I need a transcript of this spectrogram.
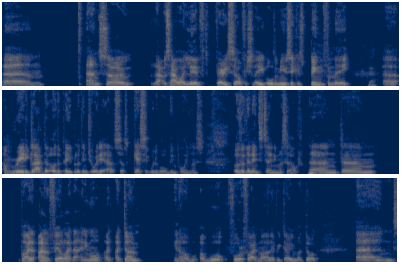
um, and so that was how I lived, very selfishly. All the music has been for me. Yeah. Uh, I'm really glad that other people have enjoyed it. Else, I guess it would have all been pointless, other than entertaining myself. Mm. And um, but I don't, I don't, feel like that anymore. I, I don't, you know, I, I, walk four or five mile every day with my dog, and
